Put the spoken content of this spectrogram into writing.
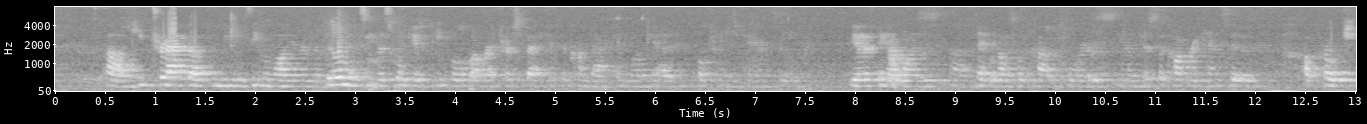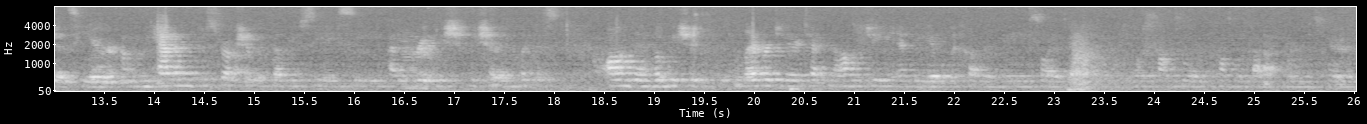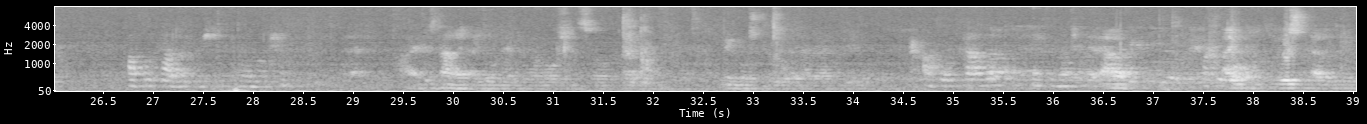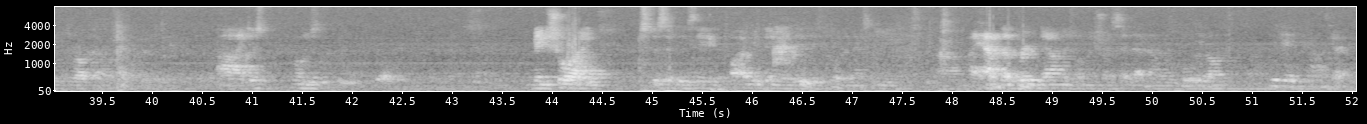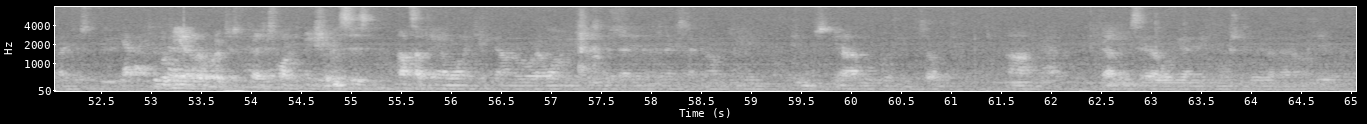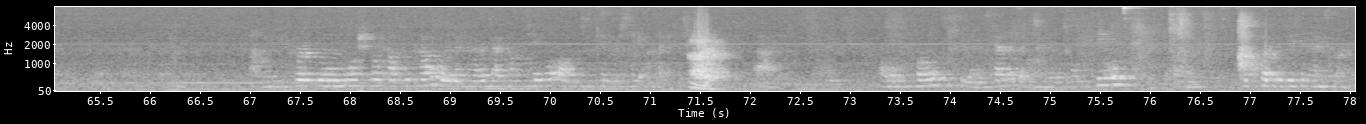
uh, keep track of the meetings even while you're in the building, so this will give people a retrospective to come back and look at it in full transparency. The other thing I want to uh, thank Council Cobb for is, you know, just the comprehensive approach that's here. Um, We have an infrastructure with WCAC, I agree, we should, we shouldn't put this on them, but we should leverage their technology and be able to cover meetings, so I thank both Council and Council Cobb for this forward. Council Cobb, motion? Time, I I don't have any more motions, so I make a motion to go ahead and have Council Cobb, make the motion. that. Uh, I wish, I would withdraw that motion. Uh, I just want to make sure I specifically say everything that it is for the next meeting. Um, I have that written down, I just want to make sure I said that down when we voted on. You did. Okay, I just, Yeah, I looking at it real quick, just, I just wanted to make sure this is not something I want to kick down the road. I want to make sure we get that in at the next economic meeting and, yeah, move quickly. So, um, that being said, I will again make a motion to lay that matter on the table. Um, You've heard the motion of Council Cobb, we're going to have it back on the table, all those in favor say aye. Aye. Aye. All opposed, the ayes have it, that's on the table. Um, The clerk will be the next one.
